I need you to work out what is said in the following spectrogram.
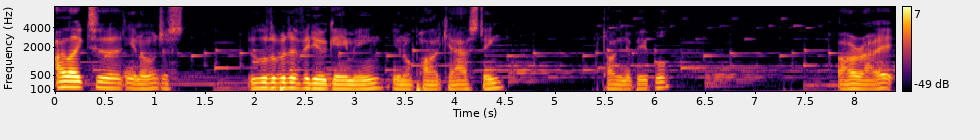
I like to, you know, just a little bit of video gaming, you know, podcasting, talking to people. All right.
